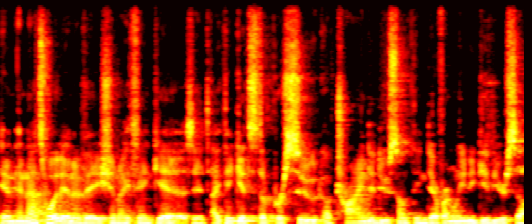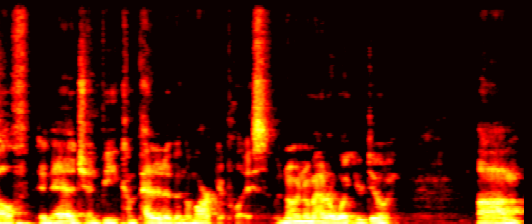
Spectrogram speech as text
and, and, that's what innovation I think is. It, I think it's the pursuit of trying to do something differently to give yourself an edge and be competitive in the marketplace, no, no matter what you're doing. Um,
